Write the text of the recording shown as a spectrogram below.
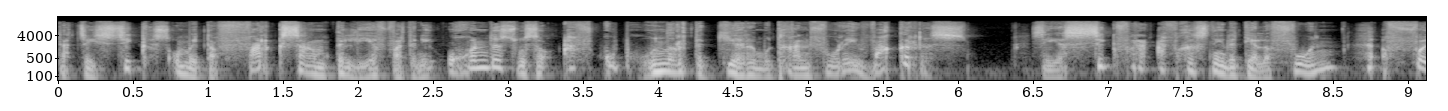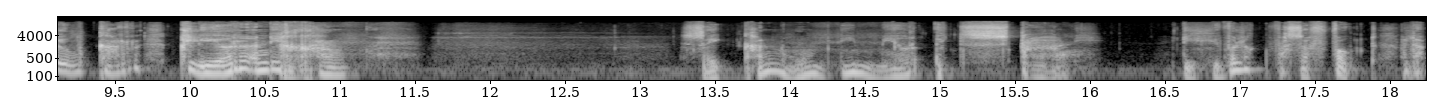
dat sy siek is om met 'n vark saam te leef wat in die oggende soos 'n afkop honderde kere moet gaan voor hy wakker is. Sy is siek vir 'n afgesnyde telefoon, 'n vuil kar, klere in die gang. Sy kan hom nie meer uitstaan nie. Die huwelik was 'n fout. Hulle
